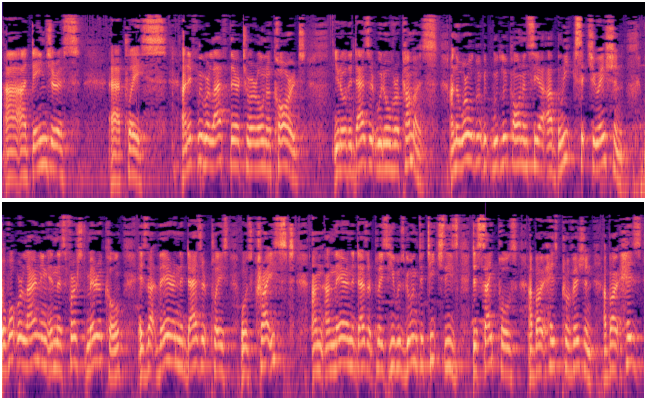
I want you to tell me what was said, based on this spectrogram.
a, a dangerous uh, place. And if we were left there to our own accord, you know, the desert would overcome us. And the world would, look on and see a, a, bleak situation. But what we're learning in this first miracle is that there in the desert place was Christ, and, and there in the desert place he was going to teach these disciples about his provision, about his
